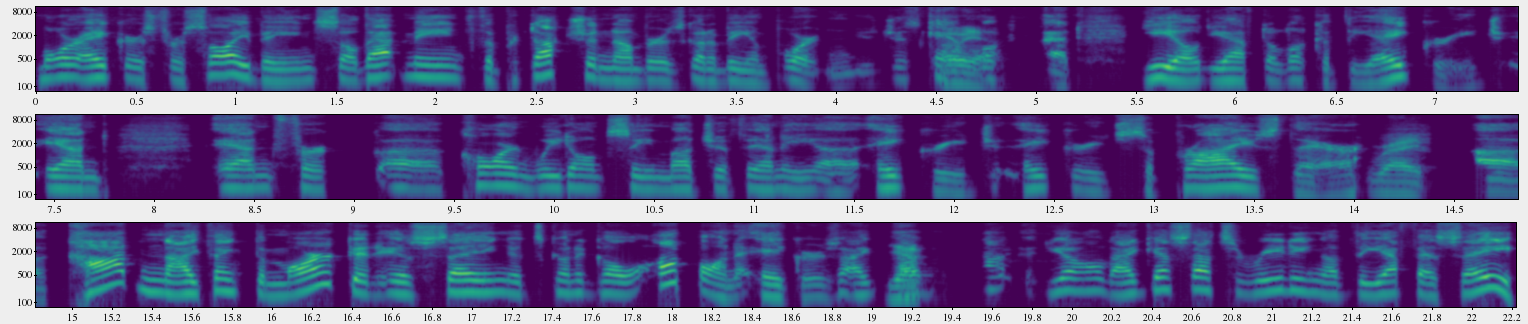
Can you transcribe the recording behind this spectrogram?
more acres for soybeans. So that means the production number is going to be important. You just can't oh, yeah. look at that yield. You have to look at the acreage. And and for uh, corn, we don't see much, if any, uh, acreage acreage surprise there. Right. Uh, cotton, I think the market is saying it's going to go up on acres. I, yep. I, you know, I guess that's a reading of the FSA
